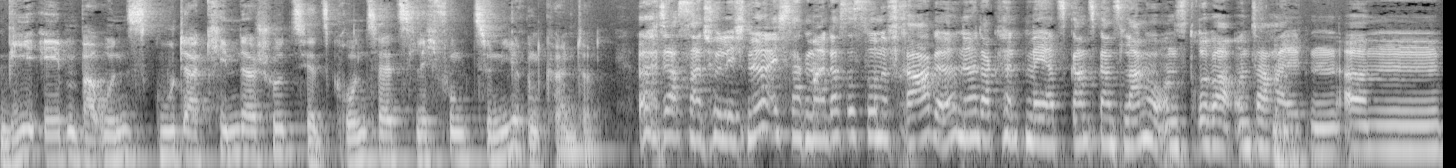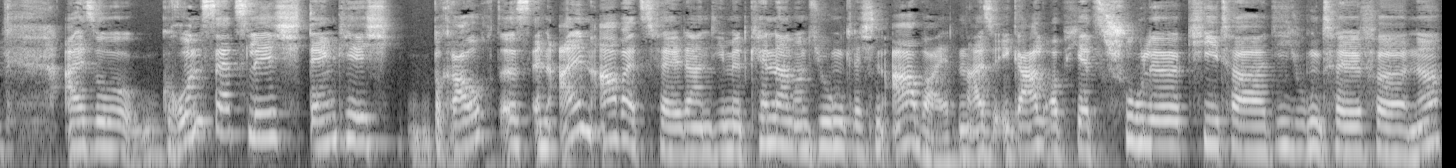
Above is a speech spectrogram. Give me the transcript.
wie eben bei uns guter Kinderschutz jetzt grundsätzlich funktionieren könnte. Äh, das natürlich, ne? Ich sag mal, das ist so eine Frage, ne? Da könnten wir jetzt ganz, ganz lange uns drüber unterhalten. Ähm, also grundsätzlich denke ich, braucht es in allen Arbeitsfeldern, die mit Kindern und Jugendlichen arbeiten, also egal ob jetzt Schule, Kita, die Jugendhilfe, ne?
